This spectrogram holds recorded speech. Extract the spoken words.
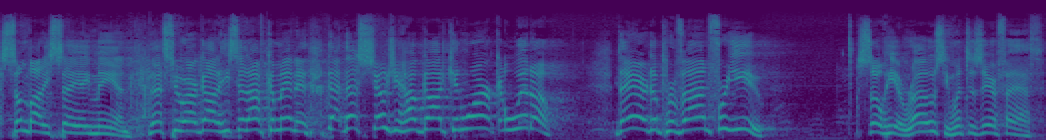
Somebody say amen. That's who our God. He said, I've commanded. That, that shows you how God can work. A widow there to provide for you. So he arose, he went to Zarephath.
